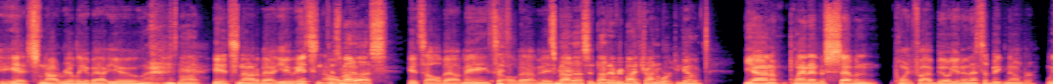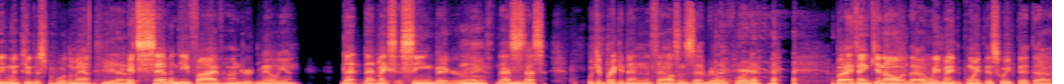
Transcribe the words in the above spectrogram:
it's not really about you. It's not. It's not about you. It's all It's about us. It's all about me. It's all about me. It's about us. It's about everybody trying to work together. Yeah, on a planet of seven point five billion, and that's a big number. We went through this before the math. Yeah. It's seventy five hundred million. That that makes it seem bigger, right? Mhm. That's Mhm. that's we could break it down into thousands. That really for you. but I think you know we made the point this week that uh,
